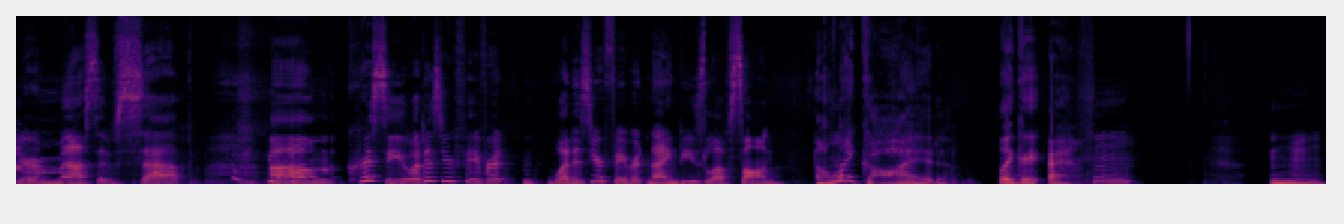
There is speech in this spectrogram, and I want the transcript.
You're a massive sap. Um, Chrissy, what is your favorite? What is your favorite '90s love song? Oh my god. Like I, I hmm. Mm,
